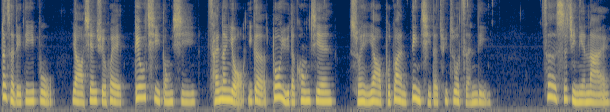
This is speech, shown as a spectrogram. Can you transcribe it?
断舍离第一步要先学会丢弃东西，才能有一个多余的空间。所以要不断定期的去做整理。这十几年来，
